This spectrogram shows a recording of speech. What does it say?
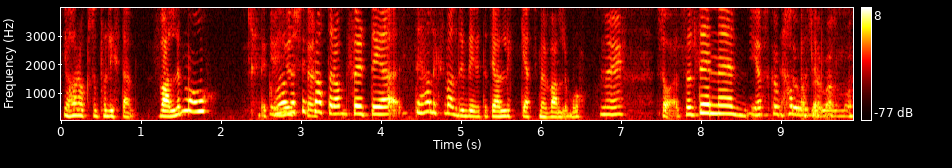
Jag har också på listan vallmo. Det kommer Ja, jag att vi pratar om för det, det har liksom aldrig blivit att jag har lyckats med vallmo. Nej, Så, så den... eh, jag ska också odla jag vallmo.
